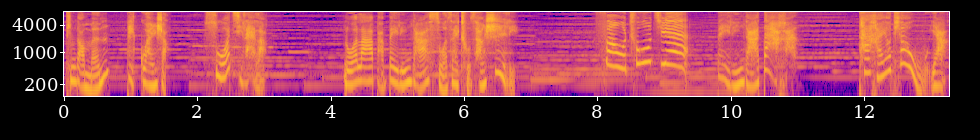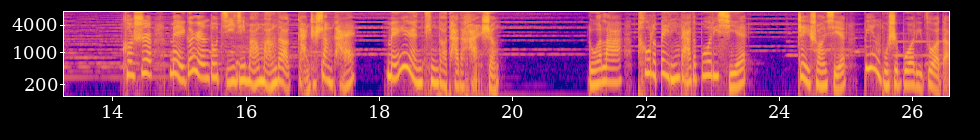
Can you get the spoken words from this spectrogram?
听到门被关上，锁起来了。罗拉把贝琳达锁在储藏室里。放我出去！贝琳达大喊。她还要跳舞呀，可是每个人都急急忙忙地赶着上台，没人听到他的喊声。罗拉偷了贝琳达的玻璃鞋。这双鞋并不是玻璃做的，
